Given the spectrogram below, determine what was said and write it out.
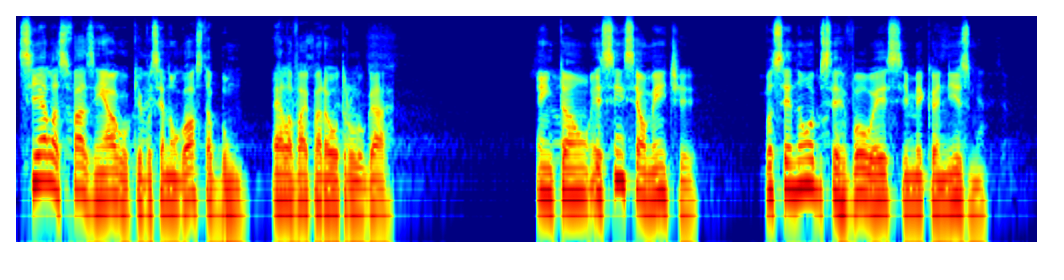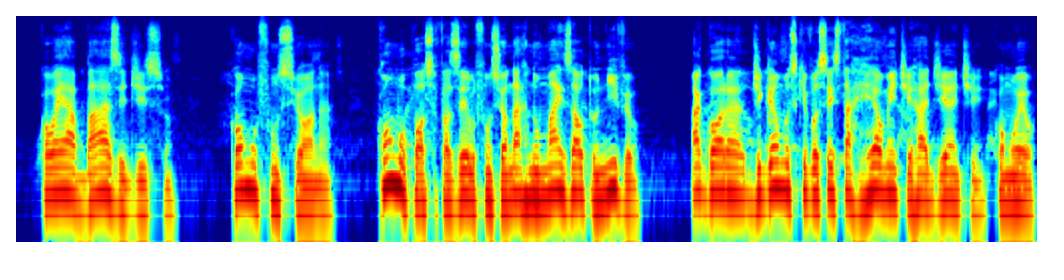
Se elas fazem algo que você não gosta, bum, ela vai para outro lugar. Então, essencialmente, você não observou esse mecanismo. Qual é a base disso? Como funciona? Como posso fazê-lo funcionar no mais alto nível? Agora, digamos que você está realmente radiante, como eu.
